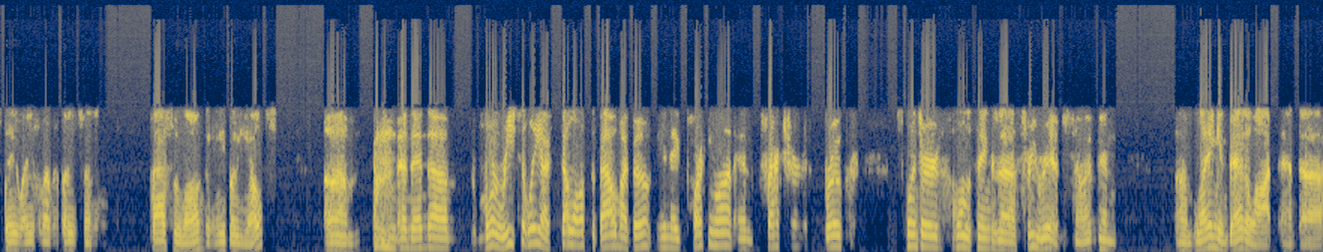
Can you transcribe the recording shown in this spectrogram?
stay away from everybody so I didn't pass it along to anybody else. Um, and then uh, more recently, I fell off the bow of my boat in a parking lot and fractured, broke, splintered, all the things, uh, three ribs. So I've been um, laying in bed a lot and uh,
